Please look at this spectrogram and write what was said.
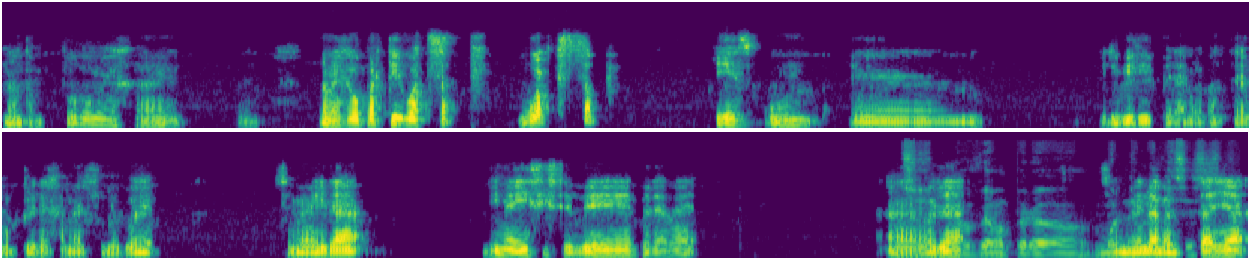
no, tampoco me deja, ¿eh? No me deja compartir WhatsApp. WhatsApp, que es un... Eh, espera, mi pantalla completa, déjame ver si me puede... Se me va a ir a... Dime ahí si se ve, espérame. Ahora... nos vemos, pero... Se me ve la pantalla.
